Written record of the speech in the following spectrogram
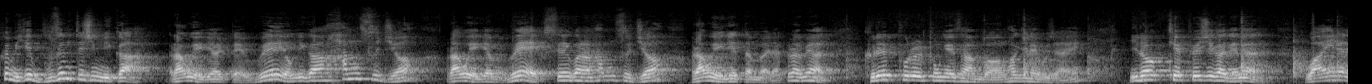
그럼 이게 무슨 뜻입니까? 라고 얘기할 때 왜 여기가 함수죠? 라고 얘기하면 왜 x에 관한 함수죠? 라고 얘기했단 말이야. 그러면 그래프를 통해서 한번 확인해 보자. 이렇게 표시가 되는 y는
